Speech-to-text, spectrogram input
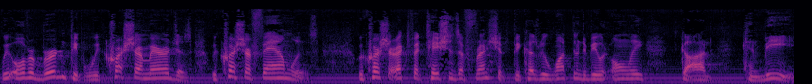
We overburden people. We crush our marriages. We crush our families. We crush our expectations of friendships because we want them to be what only God can be.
